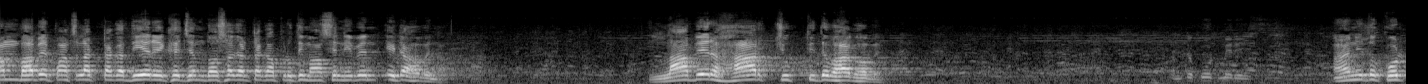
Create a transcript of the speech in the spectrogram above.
আমভাবে পাঁচ লাখ টাকা দিয়ে রেখেছেন দশ হাজার টাকা প্রতি মাসে নেবেন এটা হবে না। লাভের হার চুক্তিতে ভাগ হবে। আমি তো কোর্ট ম্যারেজ আমি তো কোর্ট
